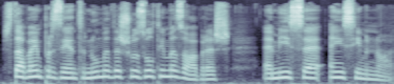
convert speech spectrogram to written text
está bem presente numa das suas últimas obras, a Missa em Si menor.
